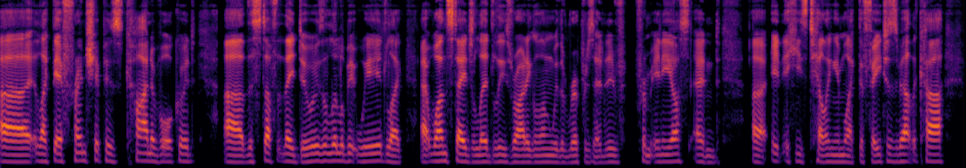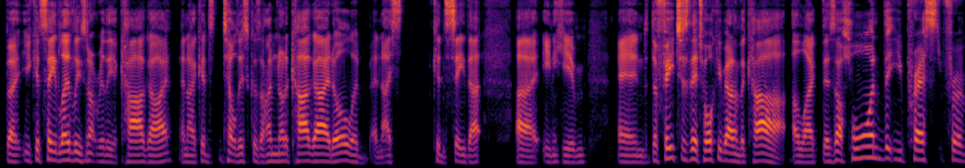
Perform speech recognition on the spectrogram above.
Uh, like their friendship is kind of awkward. Uh, the stuff that they do is a little bit weird. Like at one stage, Ledley's riding along with a representative from Ineos, and uh, it, he's telling him like the features about the car. But you could see Ledley's not really a car guy, and I could tell this because I'm not a car guy at all, and, and I can see that uh, in him. And the features they're talking about in the car are like there's a horn that you press for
